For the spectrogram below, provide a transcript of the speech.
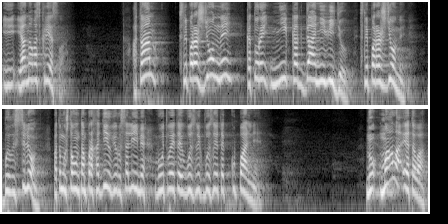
и, и она воскресла. А там слепорожденный, который никогда не видел, слепорожденный, был исцелен, потому что он там проходил в Иерусалиме вот в этой, возле, возле этой купальни. Но мало этого,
